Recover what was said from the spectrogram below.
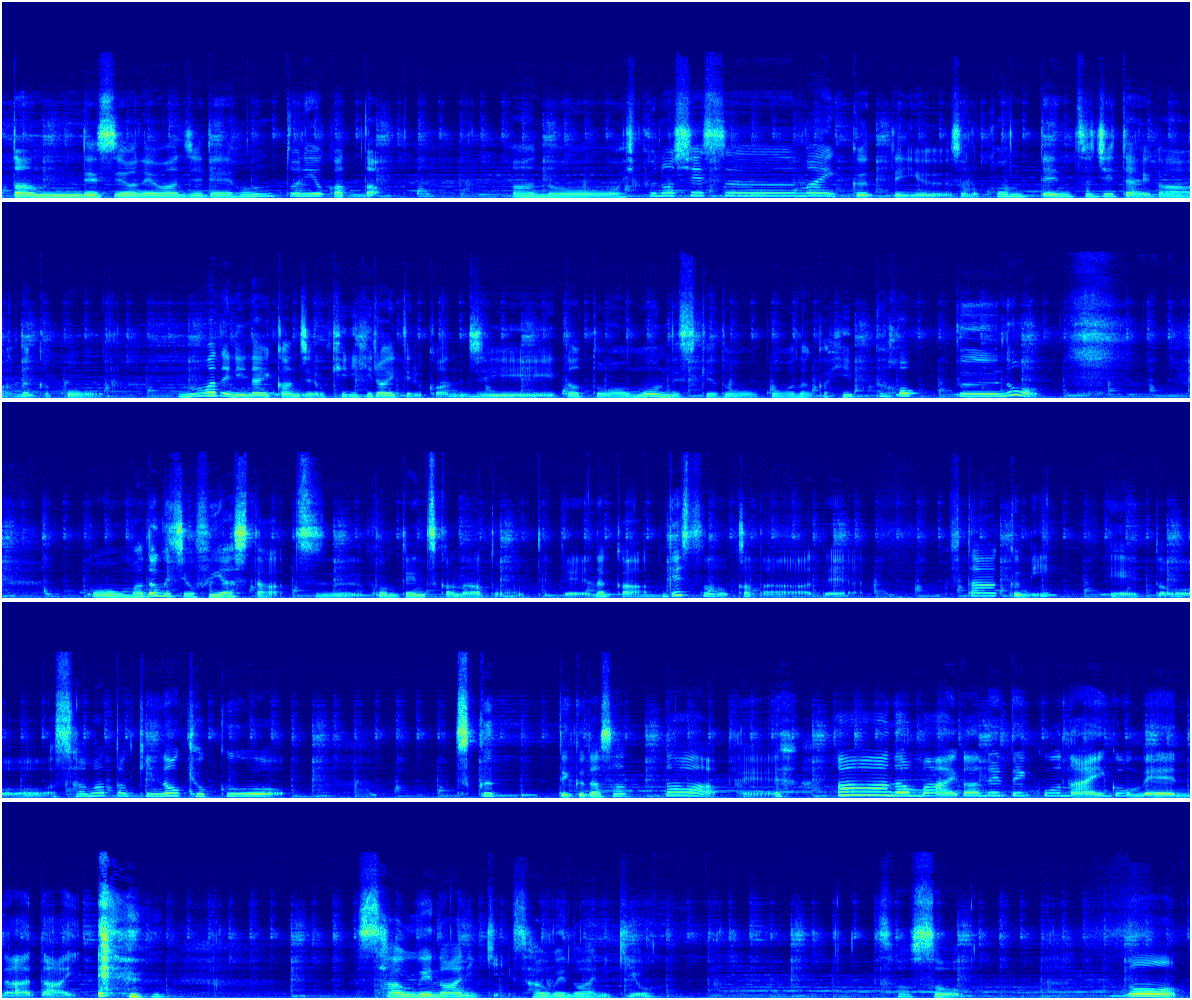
たんですよねマジで。本当に良かった。あのヒプノシスマイクっていうそのコンテンツ自体がなんかこう今までにない感じの切り開いてる感じだとは思うんですけどこうなんかヒップホップのこう窓口を増やしたつコンテンツかなと思っててなんかゲストの方で2組えっ、ー、と「さまとき」の曲を作ってくださった、えー、あー名前が出てこない。ごめんなさい。サウエの兄貴サウエの兄貴を。そうそう。の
